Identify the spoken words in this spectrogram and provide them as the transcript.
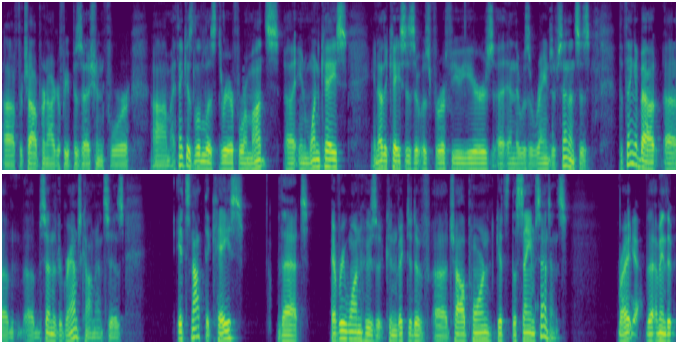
uh, for child pornography possession for, um, I think, as little as three or four months uh, in one case. In other cases, it was for a few years, uh, and there was a range of sentences. The thing about um, uh, Senator Graham's comments is it's not the case that everyone who's convicted of uh, child porn gets the same sentence, right? Yeah. I mean, the,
